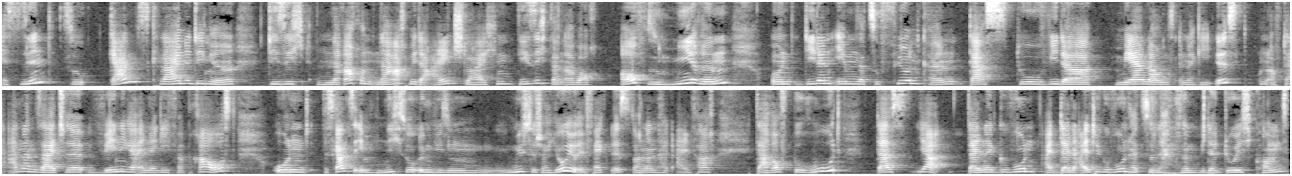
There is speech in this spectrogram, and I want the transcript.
es sind so ganz kleine Dinge, die sich nach und nach wieder einschleichen, die sich dann aber auch aufsummieren und die dann eben dazu führen können, dass du wieder mehr Nahrungsenergie isst und auf der anderen Seite weniger Energie verbrauchst und das Ganze eben nicht so irgendwie so ein mystischer Jojo-Effekt ist, sondern halt einfach darauf beruht, dass ja deine, Gewohn deine alte Gewohnheit so langsam wieder durchkommt.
